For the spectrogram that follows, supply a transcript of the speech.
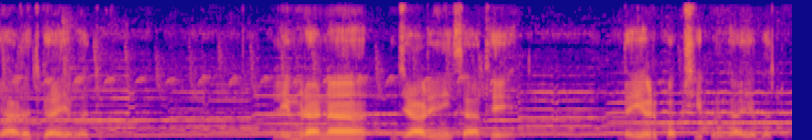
ઝાડ જ ગાયબ હતું. લીમડાના ઝાડની સાથે દયડ પક્ષી પણ ગાયબ હતું.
